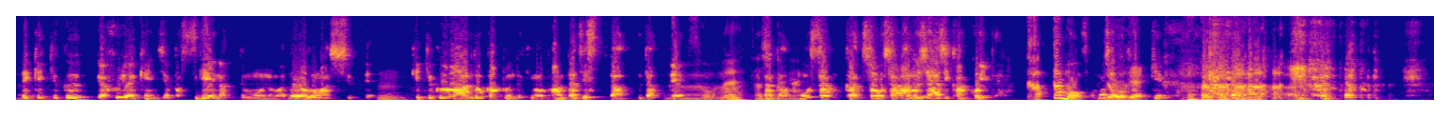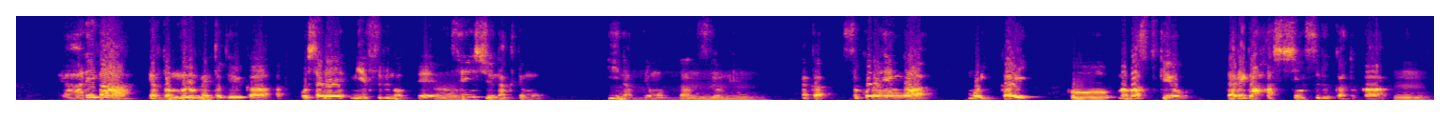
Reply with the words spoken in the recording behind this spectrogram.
で、結局、いや、古谷健二やっぱすげえなって思うのはドラゴンマッシュって。うん。結局ワールドカップの時もファンタジスタ歌って、んそうね確なんかかにもうサッカー超シャあのジャージかっこいいみたいな。買ったもん、上下。いやあれが、やっぱムーブメントというか、おしゃれ見えするのってう、ん選手なくてもいいなって思ったんですよね。うんなんか、そこら辺が、もう一回、こう、まあ、バスケを誰が発信するかとか、うん。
